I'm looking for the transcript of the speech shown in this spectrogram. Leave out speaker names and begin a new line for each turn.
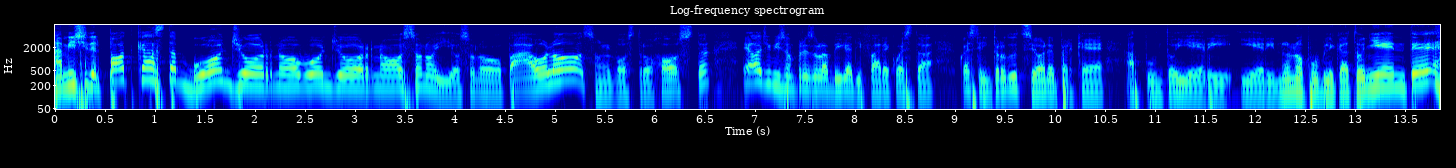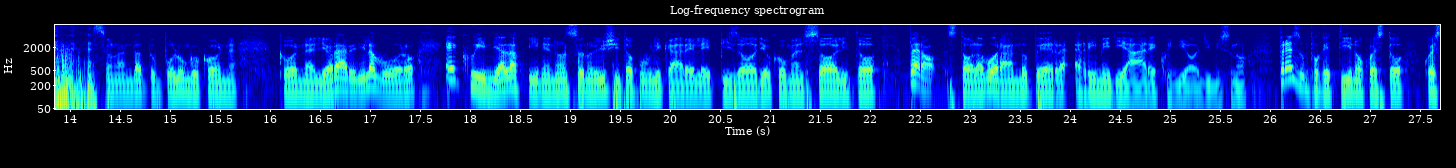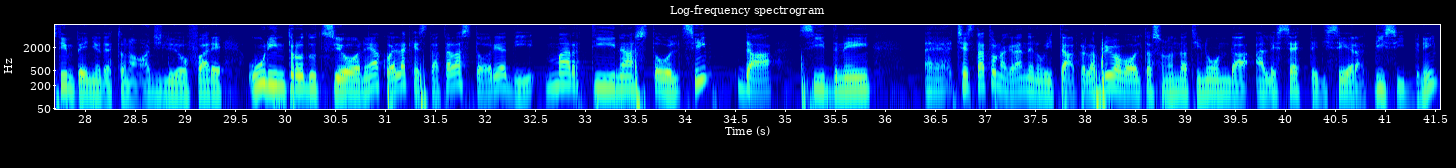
Amici del podcast, buongiorno, buongiorno, sono io, sono Paolo, sono il vostro host e oggi mi sono preso la briga di fare questa, questa introduzione perché appunto ieri, ieri, non ho pubblicato niente, sono andato un po' lungo con, con gli orari di lavoro e quindi alla fine non sono riuscito a pubblicare l'episodio come al solito, però sto lavorando per rimediare, quindi oggi mi sono preso un pochettino questo, questo impegno e ho detto no, oggi gli devo fare un un'introduzione a quella che è stata la storia di Martina Stolzi da Sydney. Eh, c'è stata una grande novità, per la prima volta sono andato in onda alle 7 di sera di Sydney,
